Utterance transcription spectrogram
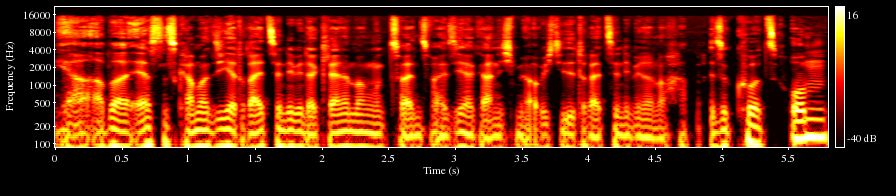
Ja, aber erstens kann man sich ja drei Zentimeter kleiner machen und zweitens weiß ich ja gar nicht mehr, ob ich diese drei Zentimeter noch habe. Also kurzum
